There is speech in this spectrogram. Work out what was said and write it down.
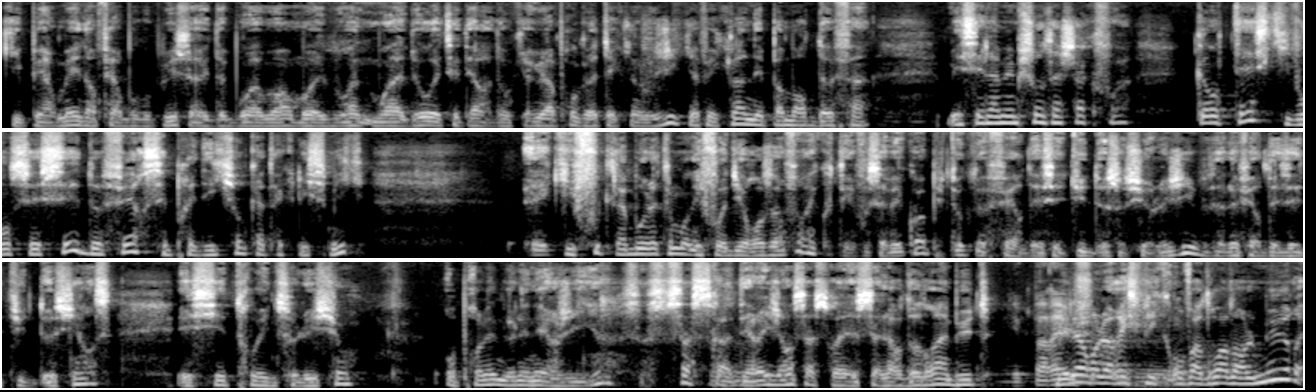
qui permet d'en faire beaucoup plus avec de moins, moins, moins, moins d'eau, etc. Donc il y a eu un progrès technologique qui a fait que l'un n'est pas mort de faim. Mais c'est la même chose à chaque fois. Quand est-ce qu'ils vont cesser de faire ces prédictions cataclysmiques et qui foutent la boule à tout le monde? Il faut dire aux enfants, écoutez, vous savez quoi, plutôt que de faire des études de sociologie, vous allez faire des études de sciences, essayer de trouver une solution au problème de l'énergie. Hein. Ça, ça, serait intelligent, ça, serait, ça leur donnerait un but. Et, pareil, là, on leur explique, on va droit dans le mur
